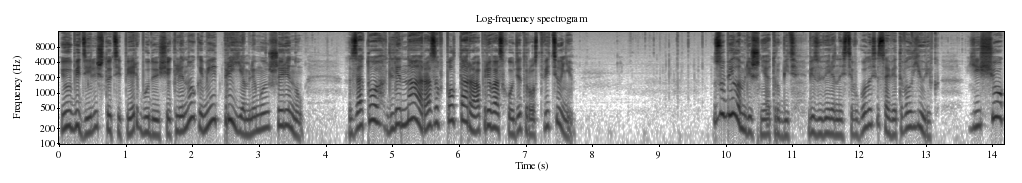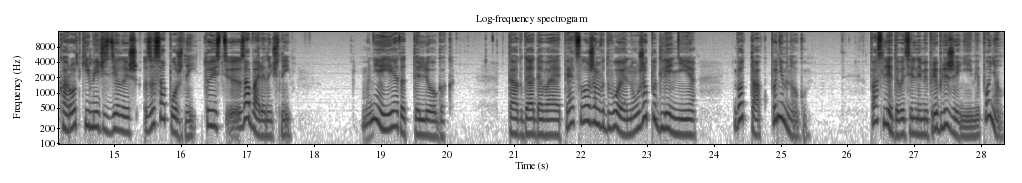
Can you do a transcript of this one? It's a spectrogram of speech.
и убедились, что теперь будущий клинок имеет приемлемую ширину. Зато длина раза в полтора превосходит рост Витюни. «Зубилом лишнее отрубить», — без уверенности в голосе советовал Юрик. Еще короткий меч сделаешь за сапожный, то есть э, за валеночный». «Мне и этот-то легок», Тогда давай опять сложим вдвое, но уже подлиннее. Вот так, понемногу. Последовательными приближениями, понял?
